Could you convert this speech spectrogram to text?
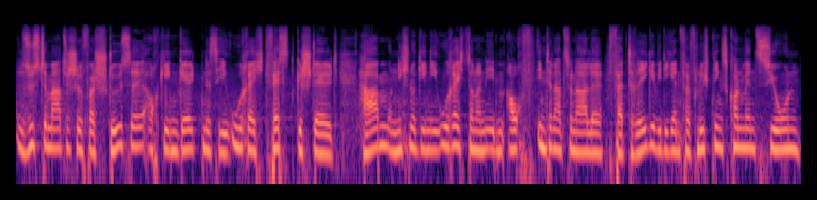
systematische Verstöße auch gegen geltendes EU-Recht festgestellt haben und nicht nur gegen EU-Recht, sondern eben auch internationale Verträge wie die Genfer Flüchtlingskonvention,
